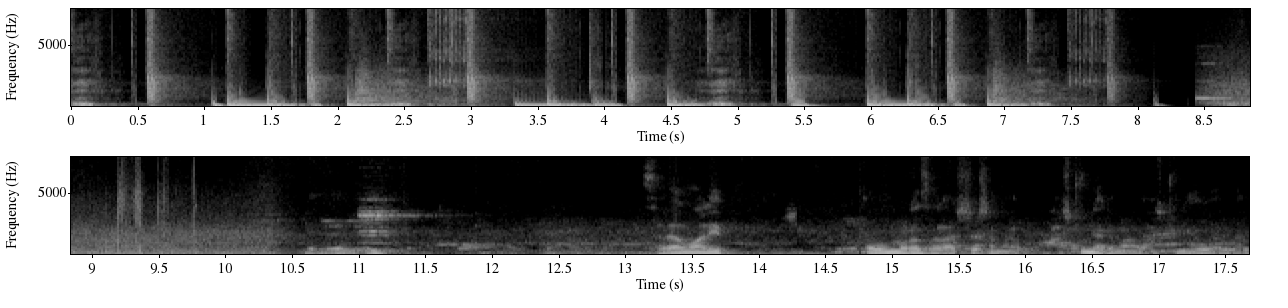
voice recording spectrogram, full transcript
السلام عليكم. أول مرة أظهر على الشاشة معاكم وحشتوني يا جماعة وحشتوني أوي أوي أوي.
